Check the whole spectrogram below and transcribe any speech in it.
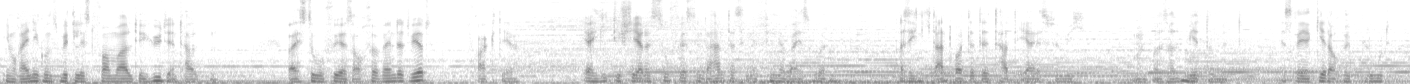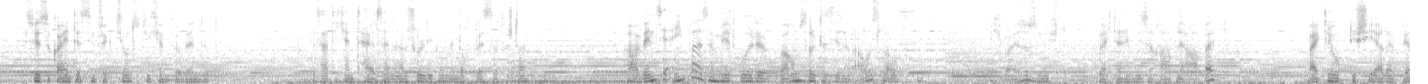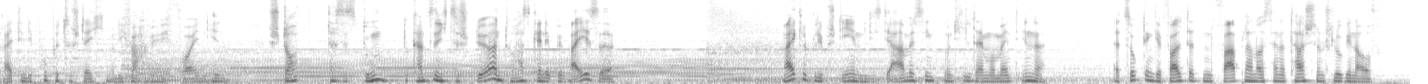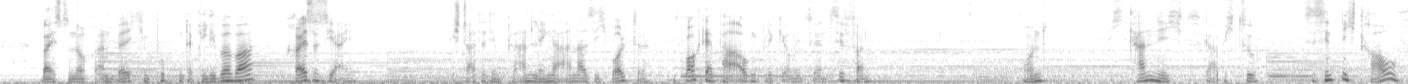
Im Reinigungsmittel ist Formaldehyd enthalten. Weißt du, wofür es auch verwendet wird? fragte er. Er hielt die Schere so fest in der Hand, dass seine Finger weiß wurden. Als ich nicht antwortete, tat er es für mich. Man balsamiert damit. Es reagiert auch mit Blut. Es wird sogar in Desinfektionstüchern verwendet. Jetzt hatte ich einen Teil seiner Anschuldigungen noch besser verstanden. Aber wenn sie einbalsamiert wurde, warum sollte sie dann auslaufen? Ich weiß es nicht. Vielleicht eine miserable Arbeit? Michael hob die Schere, bereit in die Puppe zu stechen, und ich warf mich vor ihn hin. Stopp, das ist dumm. Du kannst sie nicht zerstören, du hast keine Beweise. Michael blieb stehen, ließ die Arme sinken und hielt einen Moment inne. Er zog den gefalteten Fahrplan aus seiner Tasche und schlug ihn auf. Weißt du noch, an welchen Puppen der Glibber war? Kreise sie ein. Ich starrte den Plan länger an, als ich wollte. Ich brauchte ein paar Augenblicke, um ihn zu entziffern. Und? Ich kann nicht, gab ich zu. Sie sind nicht drauf.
